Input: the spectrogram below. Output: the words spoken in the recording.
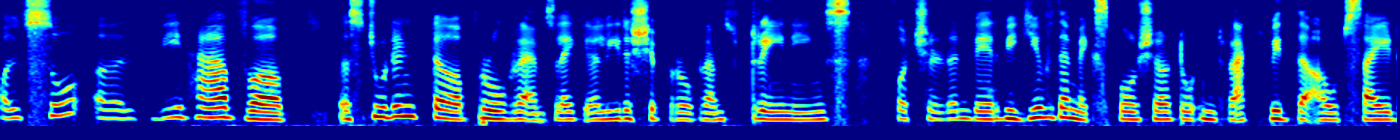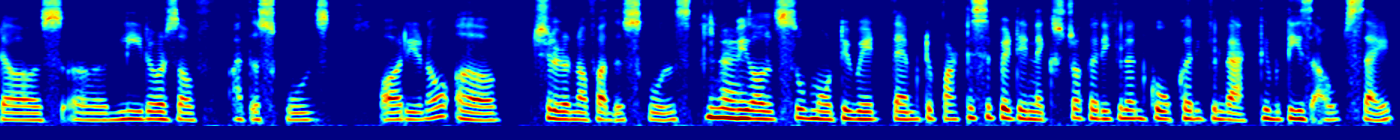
Also, uh, we have uh, uh, student uh, programs like uh, leadership programs, trainings for children, where we give them exposure to interact with the outside uh, leaders of other schools or you know uh, children of other schools Right. we also motivate them to participate in extracurricular and co-curricular activities outside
